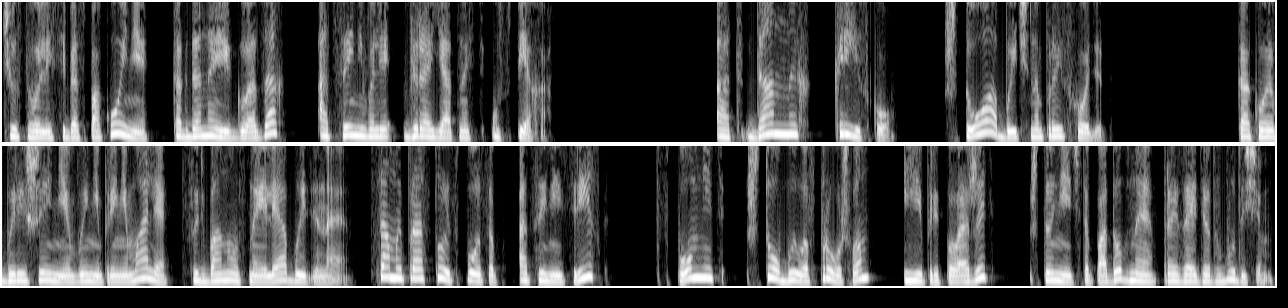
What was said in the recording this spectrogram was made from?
чувствовали себя спокойнее, когда на их глазах оценивали вероятность успеха. От данных к риску. Что обычно происходит? Какое бы решение вы ни принимали, судьбоносное или обыденное, самый простой способ оценить риск — вспомнить, что было в прошлом, и предположить, что нечто подобное произойдет в будущем.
